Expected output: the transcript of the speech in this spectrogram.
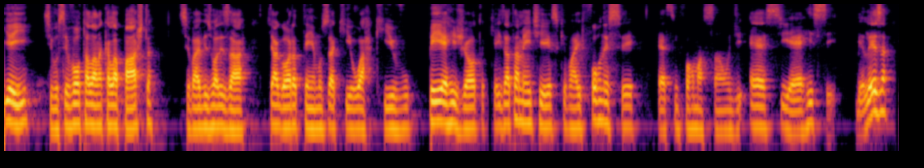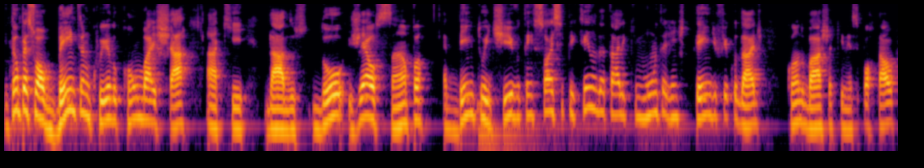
E aí, se você voltar lá naquela pasta, você vai visualizar que agora temos aqui o arquivo PRJ, que é exatamente esse que vai fornecer essa informação de SRC. Beleza? Então, pessoal, bem tranquilo como baixar aqui dados do GeoSampa. É bem intuitivo, tem só esse pequeno detalhe que muita gente tem dificuldade quando baixa aqui nesse portal,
